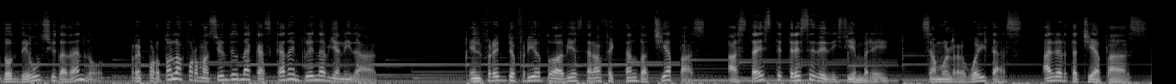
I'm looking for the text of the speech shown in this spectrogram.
donde un ciudadano reportó la formación de una cascada en plena vialidad. El frente frío todavía estará afectando a Chiapas hasta este 13 de diciembre. Samuel Revueltas, Alerta Chiapas.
